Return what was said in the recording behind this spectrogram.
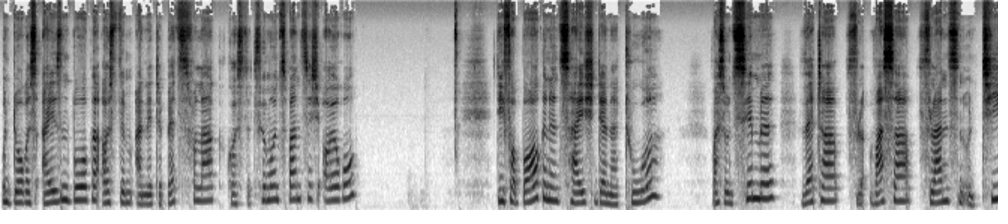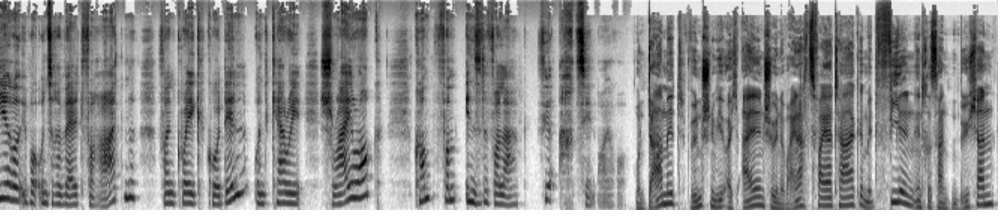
und Doris Eisenburger aus dem Annette Betz Verlag, kostet 25 Euro. Die verborgenen Zeichen der Natur, was uns Himmel, Wetter, Pf Wasser, Pflanzen und Tiere über unsere Welt verraten, von Craig Cordill und Carrie Schreirock, kommt vom Inselverlag für 18 Euro. Und damit wünschen wir euch allen schöne Weihnachtsfeiertage mit vielen interessanten Büchern.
